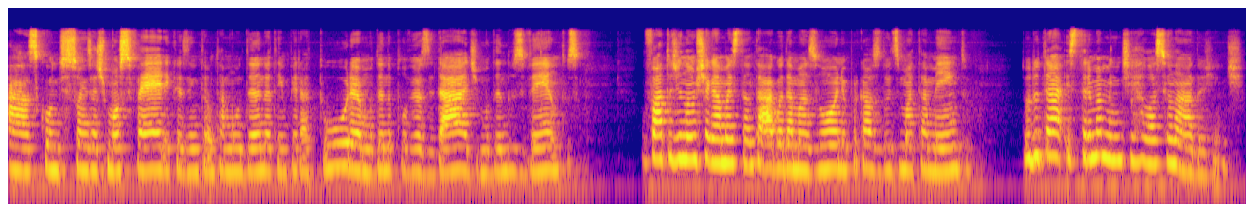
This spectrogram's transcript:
as condições atmosféricas, então está mudando a temperatura, mudando a pluviosidade, mudando os ventos. O fato de não chegar mais tanta água da Amazônia por causa do desmatamento, tudo está extremamente relacionado, gente.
